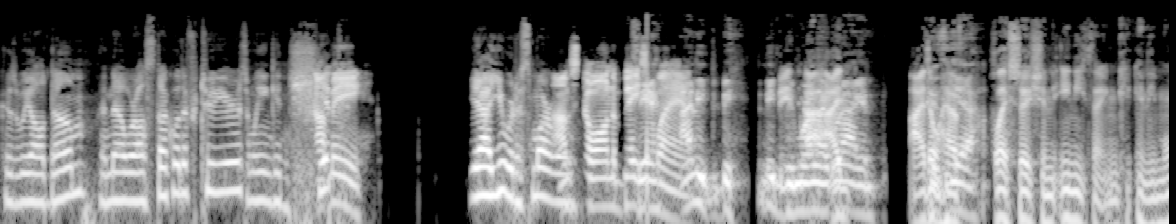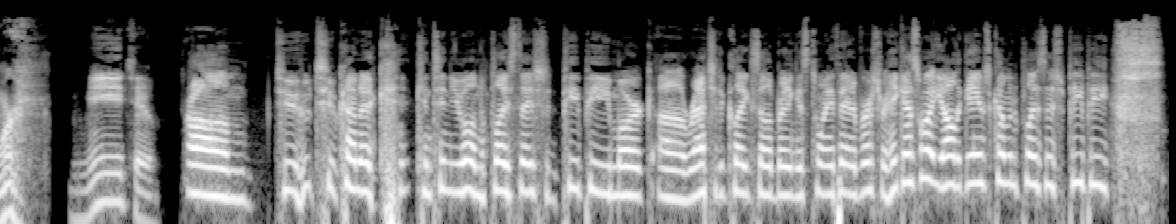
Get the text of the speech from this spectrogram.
because we all dumb, and now we're all stuck with it for two years and we ain't getting shit. Not me. Yeah, you were the smart one. I'm still on the base Yeah, plan. I need to be. I need to be more like I- Ryan. I don't have Yeah. PlayStation anything anymore. Me too. Um, to to kind of c- continue on the PlayStation PP mark, uh, Ratchet and Clank celebrating its 20th anniversary. Hey, guess what, y'all? The game's coming to PlayStation PP.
